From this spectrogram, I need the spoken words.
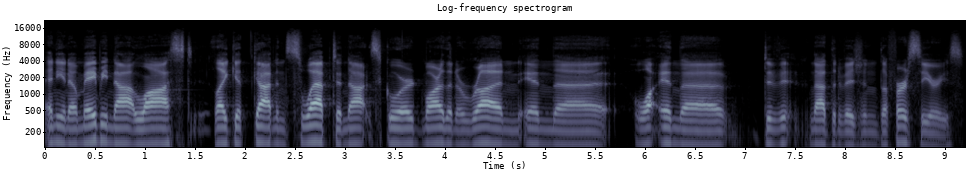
and, you know, maybe not lost, like it gotten swept and not scored more than a run in the, in the, divi- not the division, the first series,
